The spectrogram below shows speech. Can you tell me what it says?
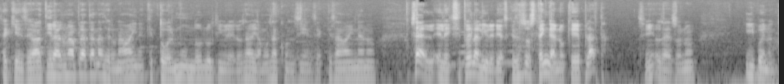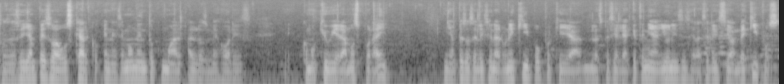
o sea, ¿quién se va a tirar una plata en hacer una vaina que todo el mundo, los libreros, sabíamos a conciencia que esa vaina no... O sea, el, éxito de la librería es que se sostenga, no quede plata. ¿Sí? O sea, eso no... Y bueno, entonces ella empezó a buscar en ese momento como a, los mejores como que hubiéramos por ahí. Ya empezó a seleccionar un equipo porque ya la especialidad que tenía Unisys era selección de equipos,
